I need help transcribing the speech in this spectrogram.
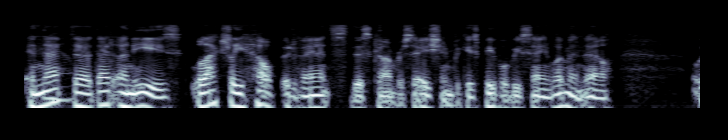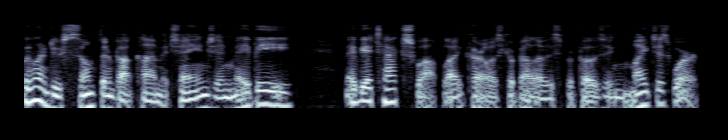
And that yeah. uh, that unease will actually help advance this conversation because people will be saying, "Wait a minute, now we want to do something about climate change, and maybe maybe a tax swap like Carlos Curbelo is proposing might just work.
